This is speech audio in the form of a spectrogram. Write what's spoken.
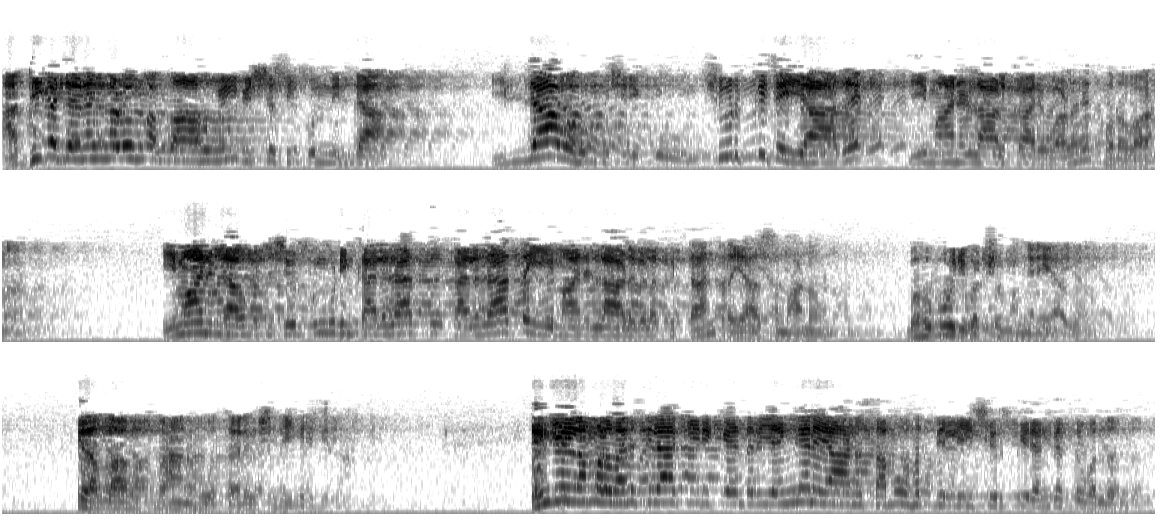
അധിക ജനങ്ങളും അള്ളാഹുവിൽ വിശ്വസിക്കുന്നില്ല. ഇല്ലാവഹും മുഷിരിക്കൂൻ ചുർക്ക് ചെയ്യാതെ ഈമാനുള്ള ആൾക്കാർ വളരെ കുറവാണ്. ഈമാൻ ഉണ്ടാകുമ്പോൾ ഷുർക്കും കൂടി കലരാത്ത കലരാത്ത ഈമാനുള്ള ആളുകളെ കിട്ടാൻ പ്രയാസമാണോ. ബഹുഭൂരിപക്ഷം അങ്ങനെയാകുന്നു ഇത് അള്ളാഹു സുഹാനുഭവ തല വിശദീകരിച്ചതാണ്. എങ്കിൽ നമ്മൾ മനസ്സിലാക്കിയിരിക്കേണ്ടത് എങ്ങനെയാണ് സമൂഹത്തിൽ ഈ ശിർക്ക് രംഗത്ത് വന്നത്?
